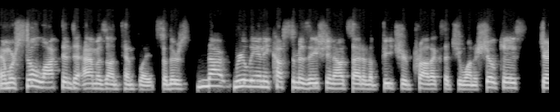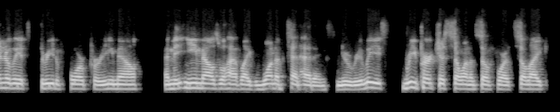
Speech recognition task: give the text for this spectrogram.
And we're still locked into Amazon templates. So, there's not really any customization outside of the featured products that you want to showcase. Generally, it's three to four per email. And the emails will have like one of 10 headings new release, repurchase, so on and so forth. So, like,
